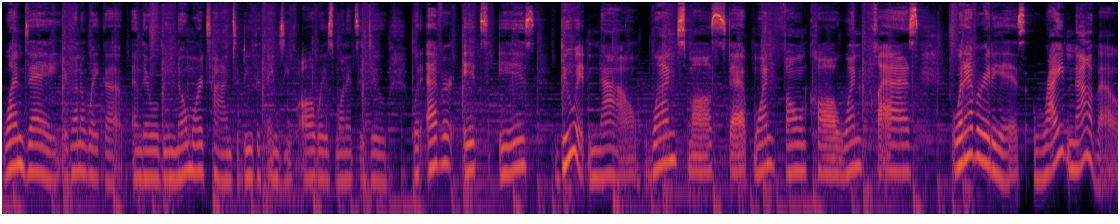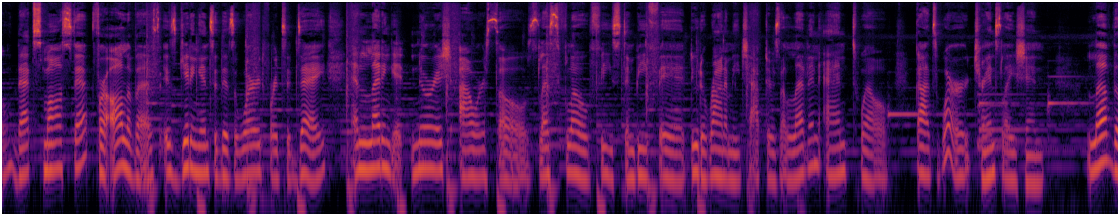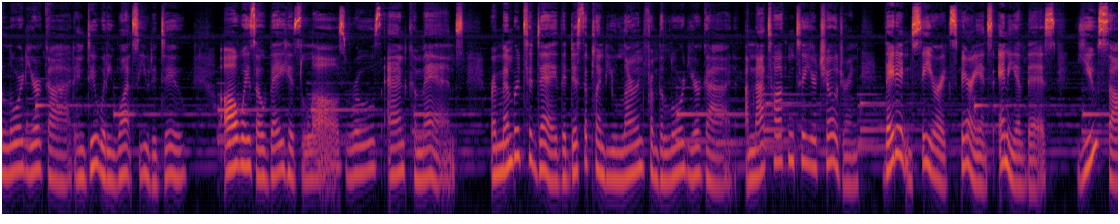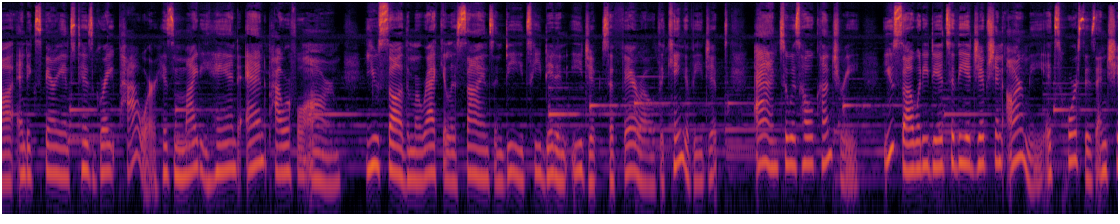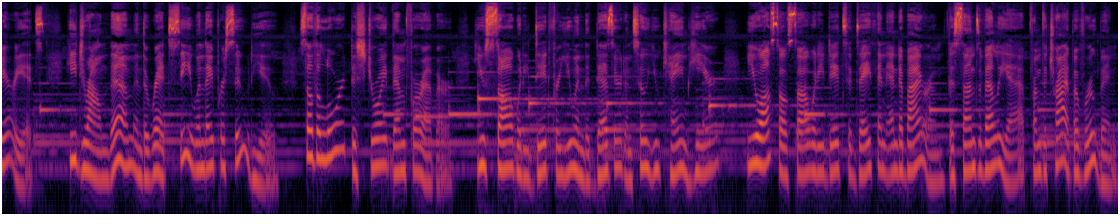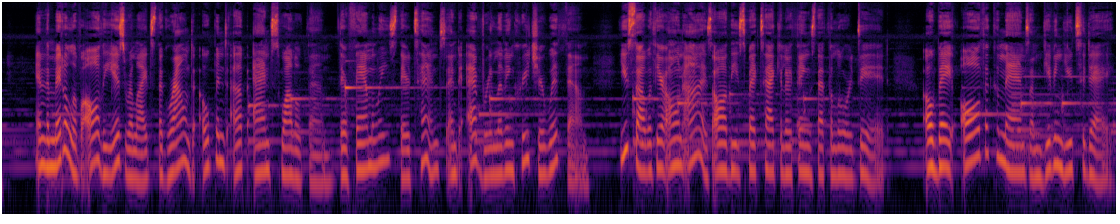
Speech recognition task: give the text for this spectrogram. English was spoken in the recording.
One day you're going to wake up and there will be no more time to do the things you've always wanted to do. Whatever it is, do it now. One small step, one phone call, one class, whatever it is. Right now, though, that small step for all of us is getting into this word for today and letting it nourish our souls. Let's flow, feast, and be fed. Deuteronomy chapters 11 and 12. God's Word translation. Love the Lord your God and do what He wants you to do. Always obey his laws, rules, and commands. Remember today the discipline you learned from the Lord your God. I'm not talking to your children. They didn't see or experience any of this. You saw and experienced his great power, his mighty hand, and powerful arm. You saw the miraculous signs and deeds he did in Egypt to Pharaoh, the king of Egypt, and to his whole country. You saw what he did to the Egyptian army, its horses and chariots. He drowned them in the Red Sea when they pursued you. So the Lord destroyed them forever. You saw what he did for you in the desert until you came here. You also saw what he did to Dathan and Abiram, the sons of Eliab from the tribe of Reuben. In the middle of all the Israelites, the ground opened up and swallowed them, their families, their tents, and every living creature with them. You saw with your own eyes all these spectacular things that the Lord did. Obey all the commands I'm giving you today.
